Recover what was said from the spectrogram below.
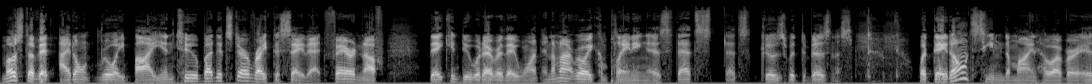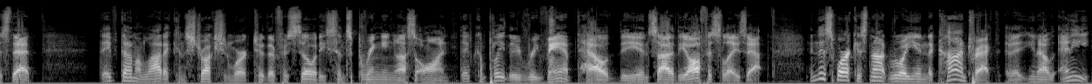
Most of it I don't really buy into, but it's their right to say that. Fair enough. They can do whatever they want, and I'm not really complaining as that's that's goes with the business. What they don't seem to mind, however, is that they've done a lot of construction work to their facility since bringing us on. They've completely revamped how the inside of the office lays out. And this work is not really in the contract. Uh, you know, any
